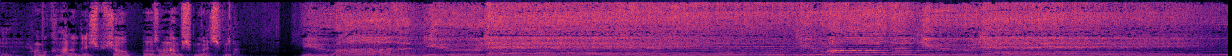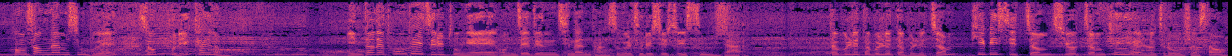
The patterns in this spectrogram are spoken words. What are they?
예, 행복한 하루 되십시오. 홍성남 신부였습니다. 홍성남 신부의 소프리 칼럼. 인터넷 홈페이지를 통해 언제든 지난 방송을 들으실 수 있습니다. www.pbc.co.kr로 들어오셔서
